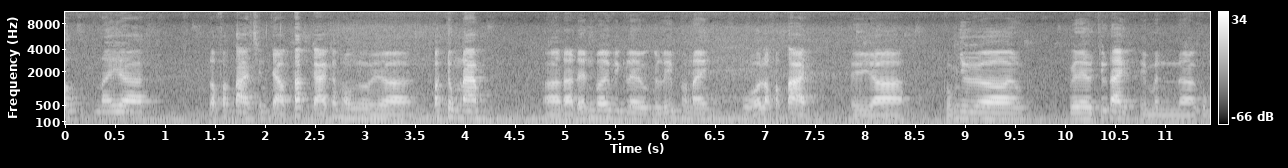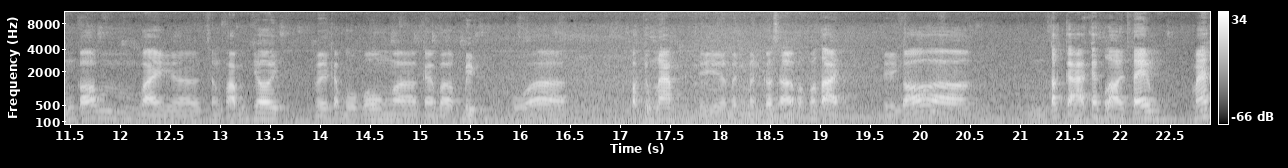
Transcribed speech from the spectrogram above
hôm nay uh, Lộc Phát Tài xin chào tất cả các mọi người uh, Bắc Trung Nam uh, đã đến với video clip hôm nay của Lộc Phát Tài. Thì uh, cũng như uh, video trước đây thì mình uh, cũng có vài uh, sản phẩm chơi về các bộ môn uh, cờ bạc bịp của uh, Bắc Trung Nam. Thì bên mình cơ sở Lộc Phát Tài thì có uh, tất cả các loại tem mát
